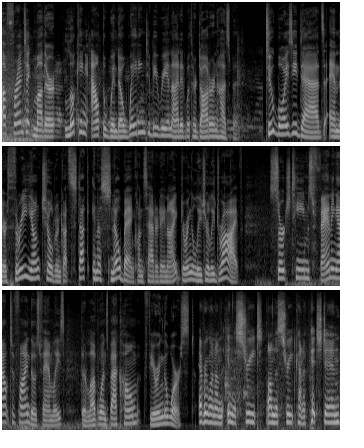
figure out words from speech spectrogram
A frantic mother looking out the window, waiting to be reunited with her daughter and husband. Two Boise dads and their three young children got stuck in a snowbank on Saturday night during a leisurely drive. Search teams fanning out to find those families, their loved ones back home fearing the worst. Everyone on the, in the street, on the street, kind of pitched in,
